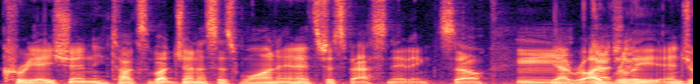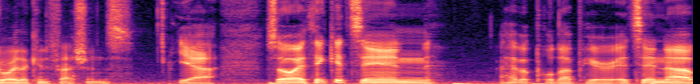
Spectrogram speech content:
creation. He talks about Genesis one, and it's just fascinating. So mm, yeah, gotcha. I really enjoy the Confessions. Yeah. So I think it's in. I have it pulled up here. It's in uh,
